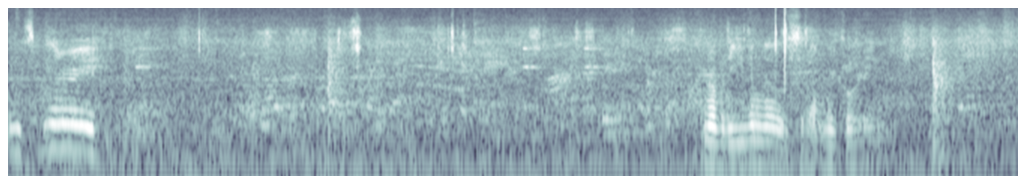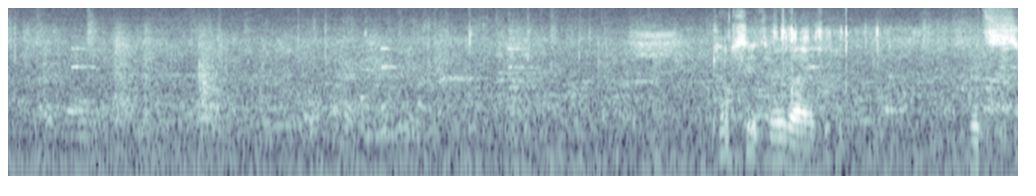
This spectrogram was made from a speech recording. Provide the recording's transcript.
It's blurry. Nobody even knows that I'm recording. Cup C3 bag. It's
